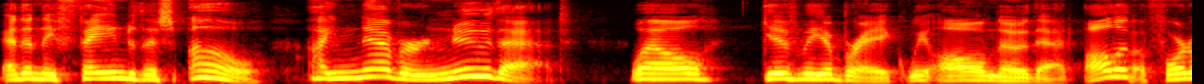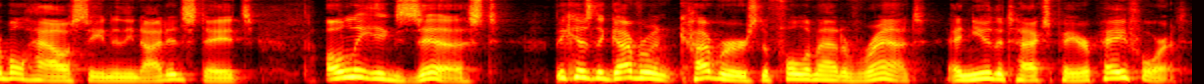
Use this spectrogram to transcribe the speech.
And then they feigned this, oh, I never knew that. Well, give me a break. We all know that. All of affordable housing in the United States only exists because the government covers the full amount of rent and you, the taxpayer, pay for it.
